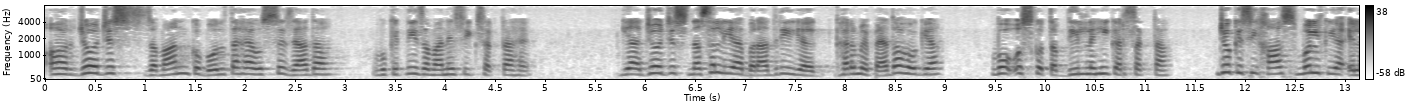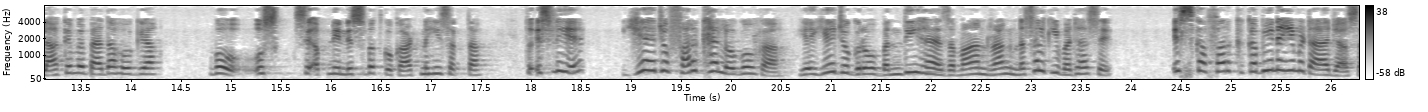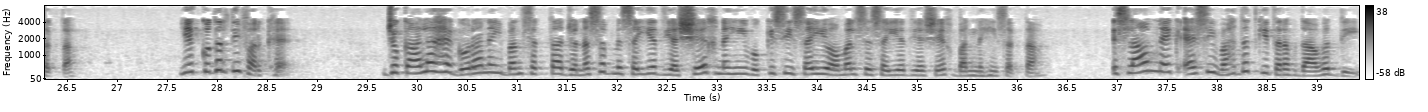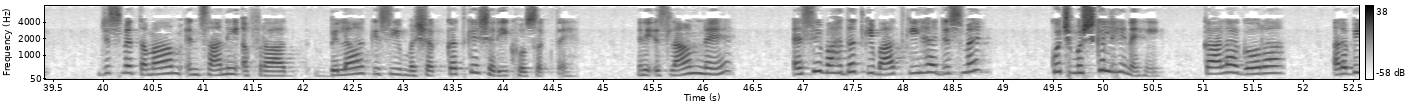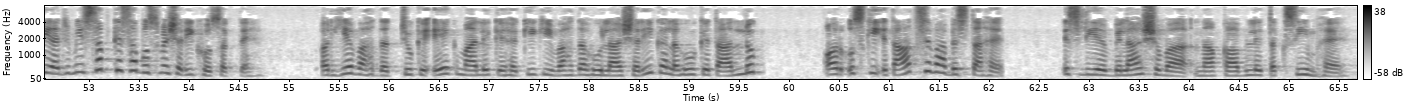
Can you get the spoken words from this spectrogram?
اور جو جس زبان کو بولتا ہے اس سے زیادہ وہ کتنی زبانیں سیکھ سکتا ہے یا جو جس نسل یا برادری یا گھر میں پیدا ہو گیا وہ اس کو تبدیل نہیں کر سکتا جو کسی خاص ملک یا علاقے میں پیدا ہو گیا وہ اس سے اپنی نسبت کو کاٹ نہیں سکتا تو اس لیے یہ جو فرق ہے لوگوں کا، یا یہ جو گروہ بندی ہے زبان، رنگ، نسل کی وجہ سے، اس کا فرق کبھی نہیں مٹایا جا سکتا۔ یہ قدرتی فرق ہے۔ جو کالا ہے، گورا نہیں بن سکتا۔ جو نصب میں سید یا شیخ نہیں، وہ کسی صحیح عمل سے سید یا شیخ بن نہیں سکتا۔ اسلام نے ایک ایسی وحدت کی طرف دعوت دی، جس میں تمام انسانی افراد بلا کسی مشقت کے شریک ہو سکتے ہیں۔ یعنی اسلام نے ایسی وحدت کی بات کی ہے جس میں کچھ مشکل ہی نہیں۔ کالا گورا، عربی اجمی سب کے سب اس میں شریک ہو سکتے ہیں۔ اور یہ وحدت، چونکہ ایک مالک حقیقی وحدہ لا شریک لہو کے تعلق اور اس کی اطاعت سے وابستہ ہے، اس لیے بلا شبہ ناقابل تقسیم ہے۔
